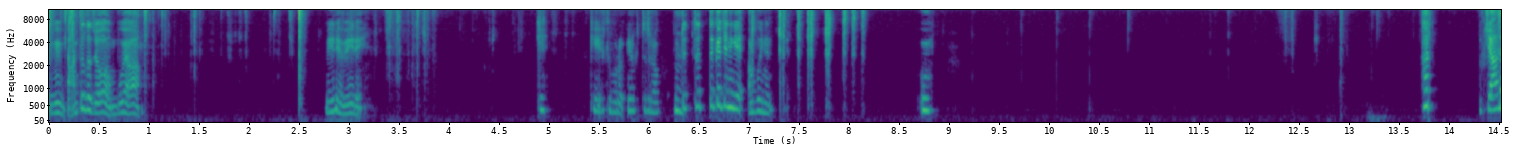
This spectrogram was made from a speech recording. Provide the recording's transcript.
왜왜안 뜯어져? 뭐야? 왜 이래 왜 이래? 이렇게 이렇게 이렇게 물어 이렇게 뜯으라고. 근데 뜨, 뜨게 되는 게 안 보이는 오 핫 혹시 아니?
